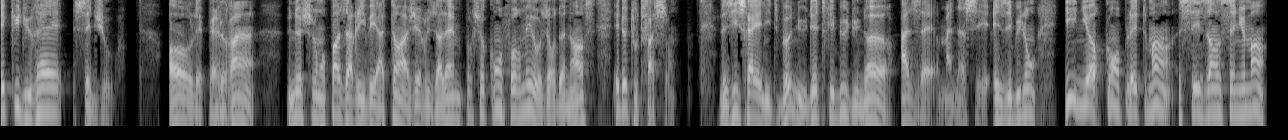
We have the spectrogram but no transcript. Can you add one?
et qui duraient sept jours. Or, les pèlerins ne sont pas arrivés à temps à Jérusalem pour se conformer aux ordonnances, et de toute façon, les Israélites venus des tribus du Nord, Azer, Manassé et Zébulon, ignorent complètement ces enseignements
